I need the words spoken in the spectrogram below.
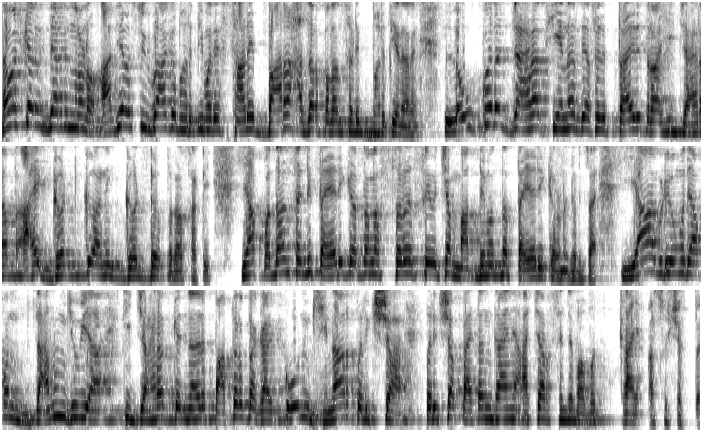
नमस्कार विद्यार्थी मित्रांनो आदिवासी विभाग भरतीमध्ये साडेबारा हजार पदांसाठी भरती येणार आहे. लवकरच जाहिरात येणार त्यासाठी तयारीत राहा. ही जाहिरात आहे गट क आणि गट ड पदासाठी. या पदांसाठी तयारी करताना सरळ सेवेच्या माध्यमातून तयारी करणं गरजेचं आहे. या व्हिडिओमध्ये आपण जाणून घेऊया की जाहिरात कधी येणार पात्रता काय कोण घेणार परीक्षा परीक्षा पॅटर्न काय आणि आचारसंहितेबाबत काय असू शकतं.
